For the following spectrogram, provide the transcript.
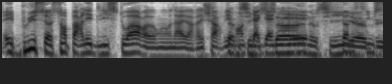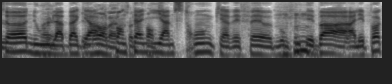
Et plus, sans parler de l'histoire, euh, on a Richard Virand qui a gagné, aussi, Tom euh, Simpson plus- ou ouais, la bagarre mort, là, sur le Pantani pente. Armstrong qui avait fait euh, beaucoup Mhm. de débats à l'époque.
